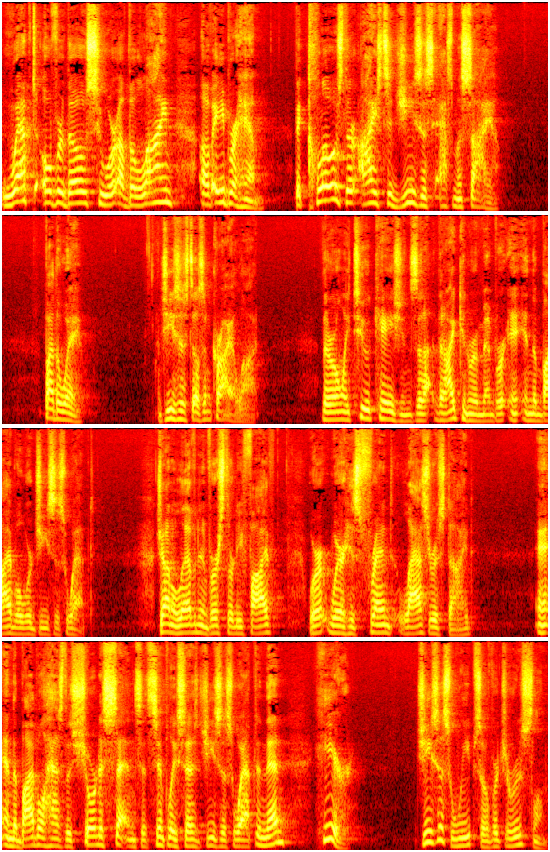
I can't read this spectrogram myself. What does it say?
wept over those who were of the line of Abraham that closed their eyes to Jesus as Messiah. By the way, Jesus doesn't cry a lot. There are only two occasions that I, that I can remember in, in the Bible where Jesus wept. John 11 and verse 35, where, where his friend Lazarus died. And the Bible has the shortest sentence. It simply says Jesus wept. And then here, Jesus weeps over Jerusalem.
